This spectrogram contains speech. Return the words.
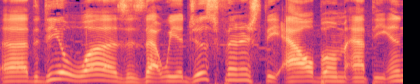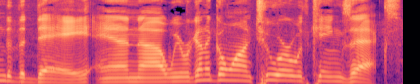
Uh, the deal was is that we had just finished the album at the end of the day, and uh, we were going to go on tour with King's X.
